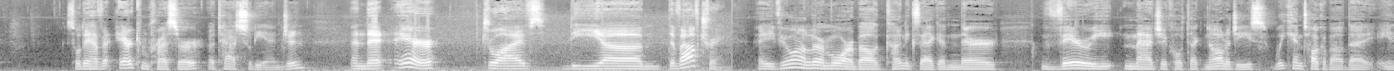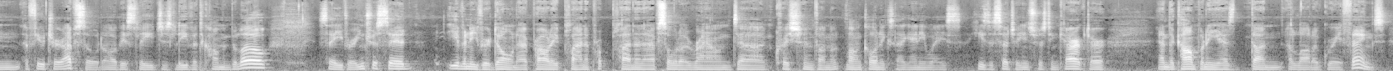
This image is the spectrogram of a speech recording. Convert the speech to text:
So they have an air compressor attached to the engine, and that air drives the um, the valve train. Hey, if you want to learn more about Koenigsegg and their very magical technologies, we can talk about that in a future episode. Obviously, just leave a comment below. Say if you're interested. Even if you don't, I probably plan a, plan an episode around uh, Christian von, von Koenigsegg. Anyways, he's a, such an interesting character, and the company has done a lot of great things.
